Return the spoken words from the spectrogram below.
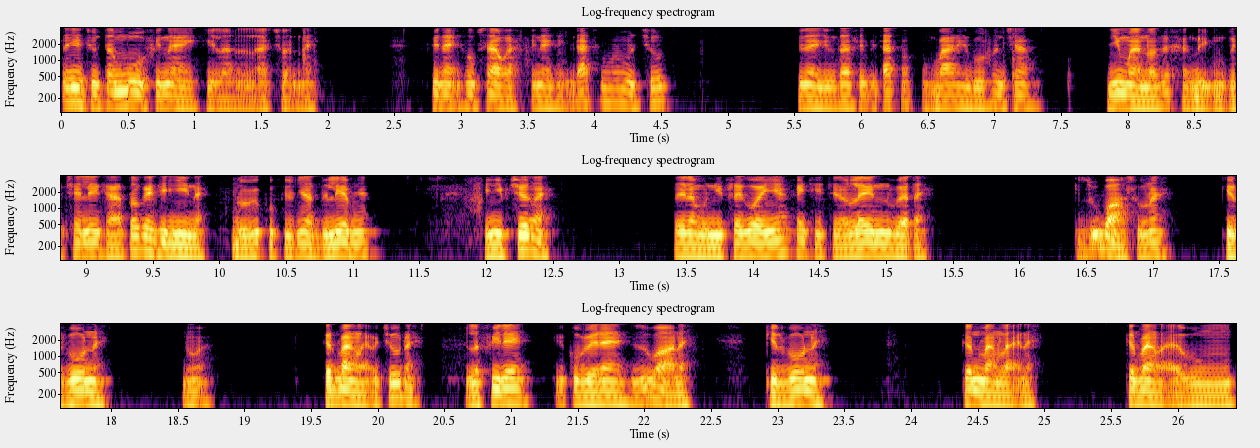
Tất nhiên chúng ta mua ở phiên này thì là là chuẩn này. Phiên này không sao cả, phiên này sẽ đắt mất một chút. Phiên này chúng ta sẽ bị đắt khoảng 3 đến 4 phần trăm. Nhưng mà nó sẽ khẳng định một cái trend lên khá tốt, các anh chị nhìn này, đối với cổ phiếu nhà Từ Liêm nhé cái nhịp trước này. Đây là một nhịp sideways nhé các anh chị thấy nó lên vượt này rũ bỏ xuống này, kiệt vôn này, đúng không ạ? Cân bằng lại một chút này, là phi lên, cái cổ phiếu này, rũ bỏ này, kiệt vôn này, cân bằng lại này, cân bằng lại ở vùng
